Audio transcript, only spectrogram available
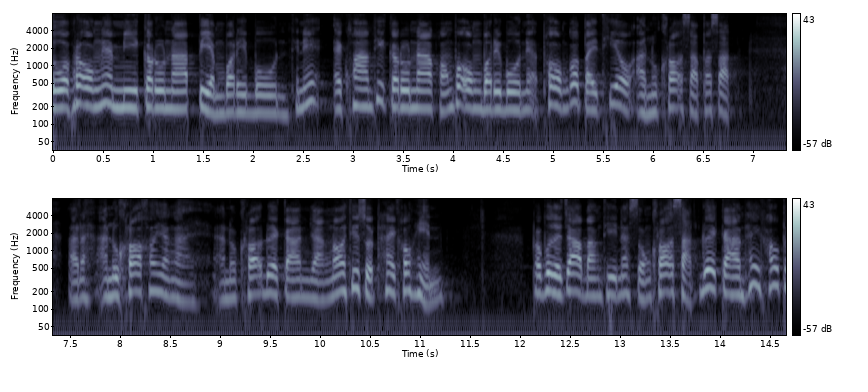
ตัวพระองค์เนี่ยมีกรุณาเปี่ยมบริบูรณ์ ทีนี้ไอความที่กรุณาของพระองค์บริบูรณ์เนี่ยพระองค์ก็ไปเที่ยวอนุเคราะห์สรรพสัตว์นะอนุเคราะห์เขายังไง อนุเคราะห์ด้วยการอย่างน้อยที่สุดให้เขาเห็น พระพุทธเจ้าบางทีนะสงเคราะห์สัตว์ด้วยการให้เขาไป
